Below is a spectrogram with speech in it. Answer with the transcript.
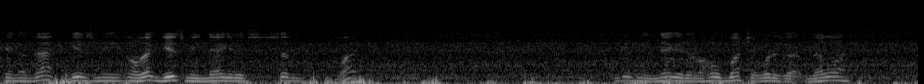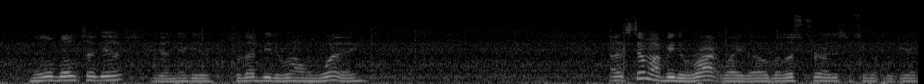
okay, now that gives me, oh, that gives me negative seven. What? It gives me negative a whole bunch of what is that? Milli, millivolts, I guess. Yeah, negative. So that'd be the wrong way. Uh, it still might be the right way though, but let's try this and see what we get.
